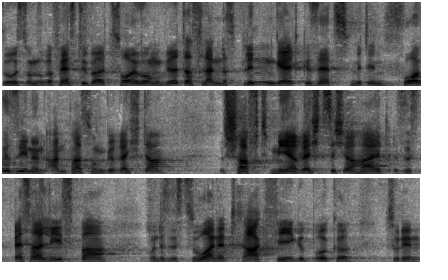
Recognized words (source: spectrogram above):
so ist unsere feste Überzeugung, wird das Landesblindengeldgesetz mit den vorgesehenen Anpassungen gerechter. Es schafft mehr Rechtssicherheit, es ist besser lesbar, und es ist so eine tragfähige Brücke zu den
